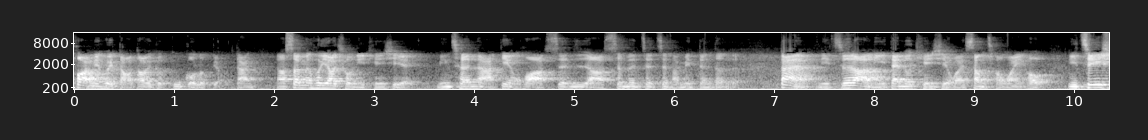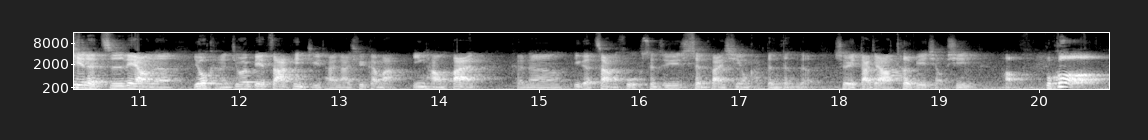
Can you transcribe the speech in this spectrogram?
画面会导到一个 Google 的表单，然后上面会要求你填写名称啊、电话、生日啊、身份证正反面等等的。但你知道，你一旦都填写完、上传完以后，你这一些的资料呢，有可能就会被诈骗集团拿去干嘛？银行办。可能一个账户，甚至于申办信用卡等等的，所以大家要特别小心。好，不过，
